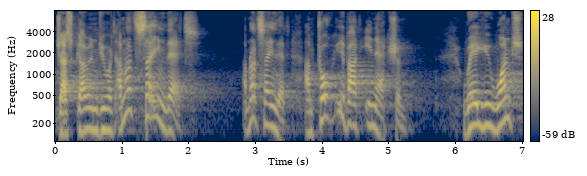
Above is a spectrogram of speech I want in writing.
Just go and do what. I'm not saying that. I'm not saying that. I'm talking about inaction. Where you want,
